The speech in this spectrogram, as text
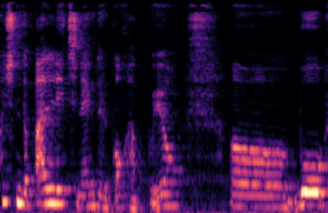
훨씬 더 빨리 진행될 것 같고요. 어, 뭐,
